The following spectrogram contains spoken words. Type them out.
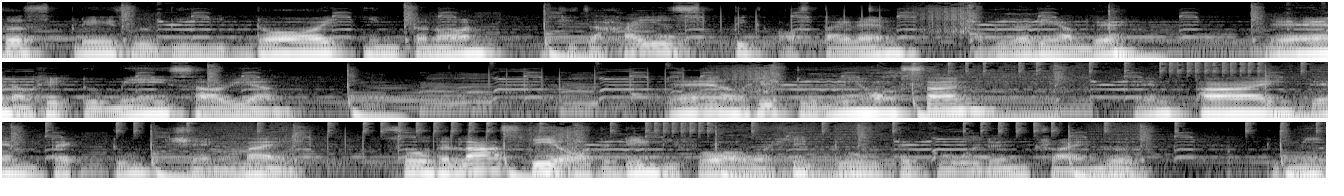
first place will be Doi Inthanon which is the highest peak of Thailand. I'll be riding up there. Then I'll head to Mae Sariang then I'll head to Mae Hong Son then Pai then back to Chiang Mai. So the last day or the day before I will head to the Golden Triangle to meet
